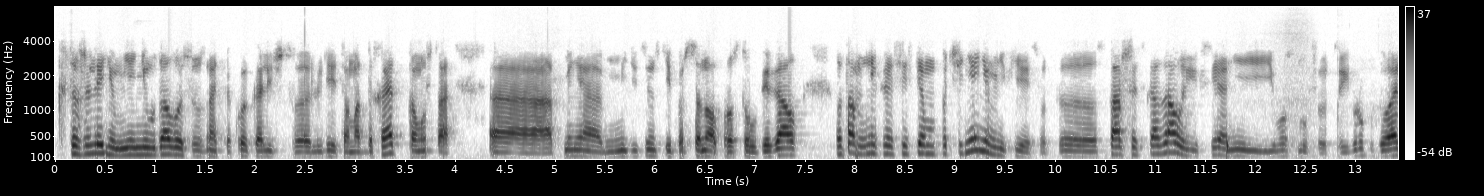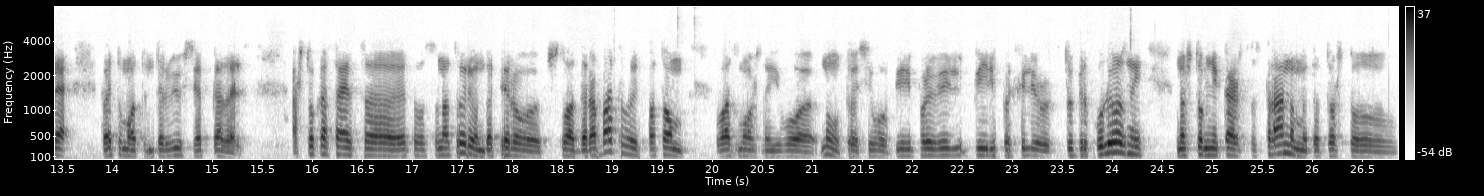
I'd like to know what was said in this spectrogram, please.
к сожалению, мне не удалось узнать, какое количество людей там отдыхает, потому что э, от меня медицинский персонал просто убегал. Но там некая система подчинения у них есть. Вот э, старший сказал, и все они его слушаются. И, грубо говоря, поэтому от интервью все отказались. А что касается этого санатория, он до первого числа дорабатывает, потом, возможно, его, ну, то есть его перепрофилируют в туберкулезный, но что мне кажется странным, это то, что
